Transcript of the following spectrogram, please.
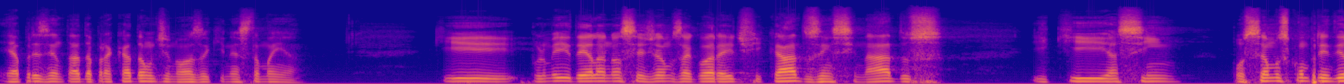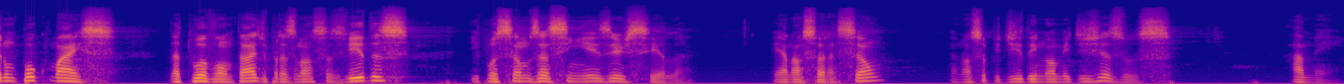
é apresentada para cada um de nós aqui nesta manhã. Que por meio dela nós sejamos agora edificados, ensinados, e que assim possamos compreender um pouco mais da tua vontade para as nossas vidas e possamos assim exercê-la. É a nossa oração, é o nosso pedido em nome de Jesus. Amém.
